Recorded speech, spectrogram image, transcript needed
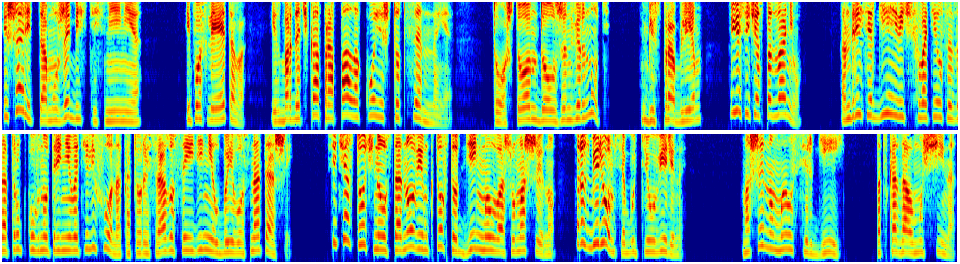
и шарит там уже без стеснения. И после этого из бардачка пропало кое-что ценное. То, что он должен вернуть. Без проблем. Я сейчас позвоню. Андрей Сергеевич схватился за трубку внутреннего телефона, который сразу соединил бы его с Наташей. Сейчас точно установим, кто в тот день мыл вашу машину. Разберемся, будьте уверены». «Машину мыл Сергей», — подсказал мужчина.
